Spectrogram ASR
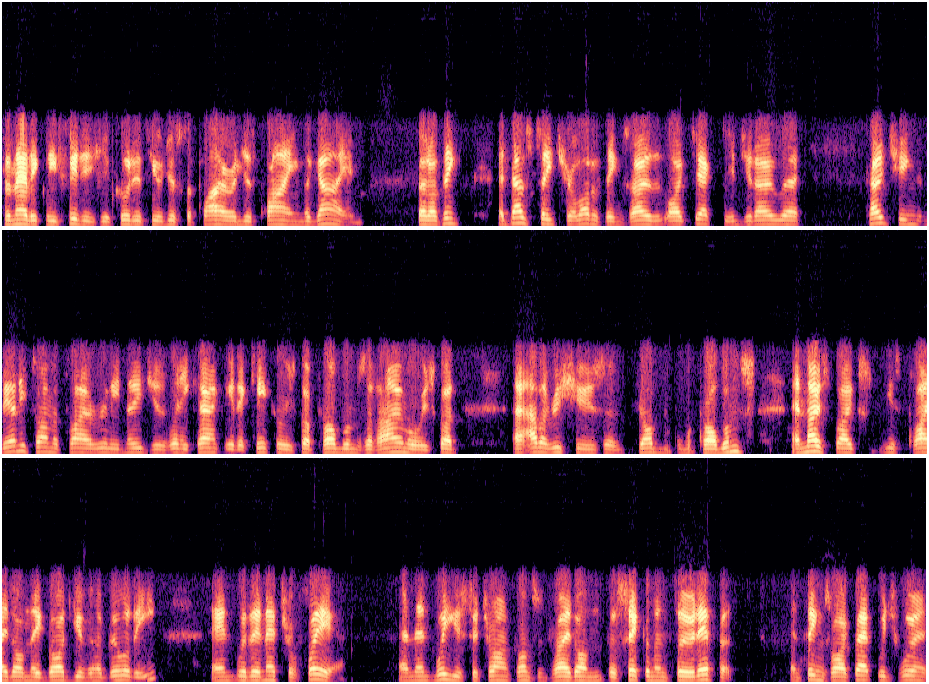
fanatically fit as you could if you were just a player and just playing the game. But I think it does teach you a lot of things, though, like Jack did. You know, uh, coaching, the only time a player really needs you is when he can't get a kick or he's got problems at home or he's got uh, other issues of job problems. And most blokes just played on their God given ability and with their natural flair and then we used to try and concentrate on the second and third effort and things like that, which were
